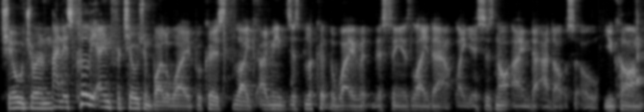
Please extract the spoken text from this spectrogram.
children? And it's clearly aimed for children, by the way, because like, I mean, just look at the way that this thing is laid out. Like, this is not aimed at adults at all. You can't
